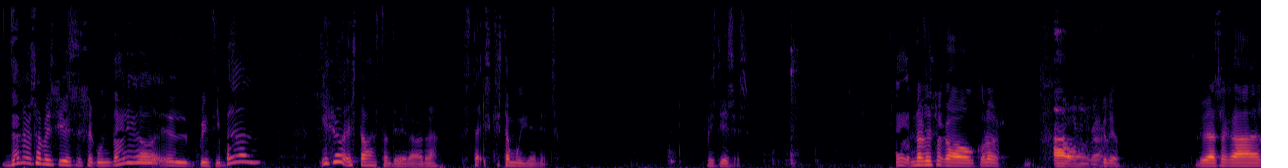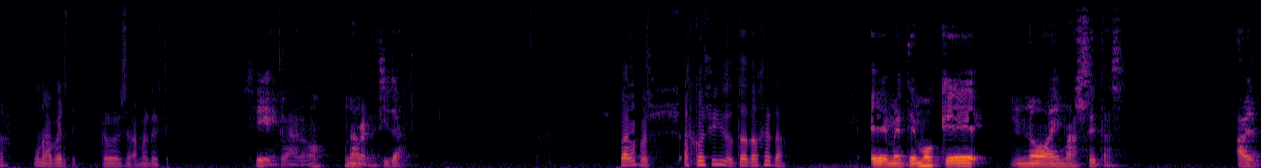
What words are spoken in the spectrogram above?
Ya no sabes si es el secundario, el principal. Y eso está bastante bien, la verdad. Está, es que está muy bien hecho. Mis dieces. Eh, no le he sacado color, Ah, bueno, claro. creo. Le voy a sacar una verde, creo que se la merece. Sí, claro. Una verdecita. Vale, pues has conseguido otra tarjeta. Eh, me temo que no hay más setas. A ver,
